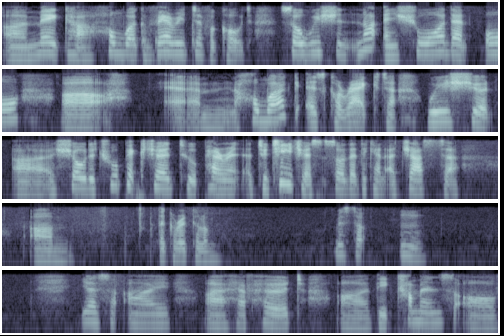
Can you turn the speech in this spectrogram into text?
uh, make uh, homework very difficult. So we should not ensure that all uh, um, homework is correct. We should uh, show the true picture to parent to teachers so that they can adjust uh, um, the curriculum. Mr. Mm. Yes, I, have heard uh, the comments of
